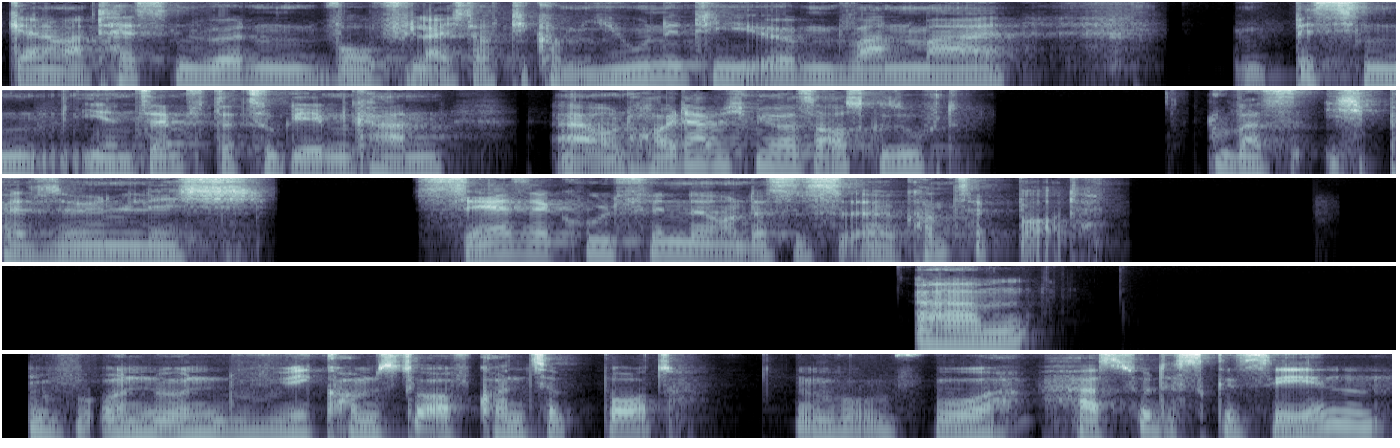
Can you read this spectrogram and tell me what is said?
gerne mal testen würden, wo vielleicht auch die Community irgendwann mal ein bisschen ihren Senf dazugeben kann. Äh, und heute habe ich mir was ausgesucht, was ich persönlich sehr, sehr cool finde und das ist äh, Concept Board. Ähm, und, und wie kommst du auf Concept Board? Wo, wo, hast du das gesehen?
